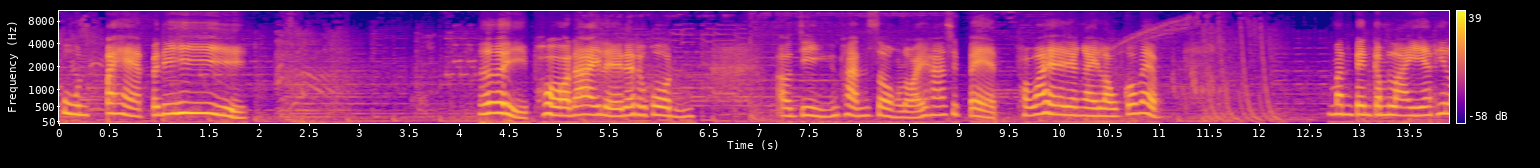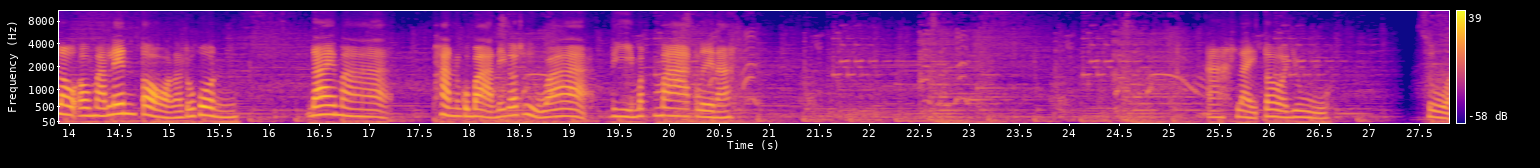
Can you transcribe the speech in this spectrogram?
คูณแปดไปดิเฮ้ย พอได้เลยเนี่ยทุกคน เอาจริงพันสองร้อยห้าสิบแปดเพราะว่ายังไงเราก็แบบ มันเป็นกำไรที่เราเอามาเล่นต่อนะทุกคนได้มาพันกว่าบาทนี่ก็ถือว่าดีมาก ๆ เลยนะ อะ ไหลต่ออยู่ สว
